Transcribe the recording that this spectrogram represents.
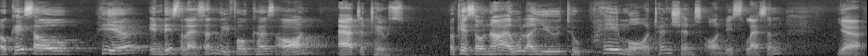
Okay, so here in this lesson we focus on adjectives. Okay, so now I would like you to pay more attention on this lesson. Yeah.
